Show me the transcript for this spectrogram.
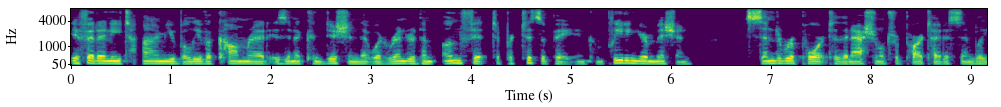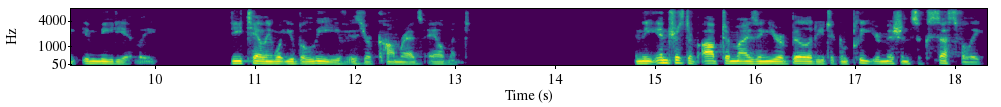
If at any time you believe a comrade is in a condition that would render them unfit to participate in completing your mission, send a report to the National Tripartite Assembly immediately detailing what you believe is your comrade's ailment. In the interest of optimizing your ability to complete your mission successfully,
